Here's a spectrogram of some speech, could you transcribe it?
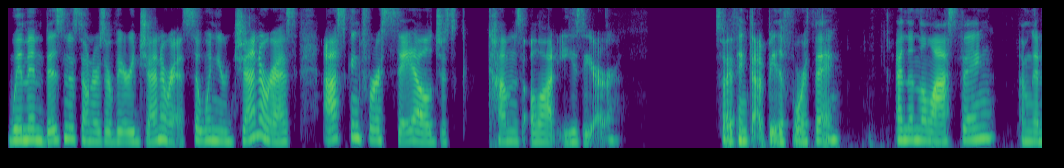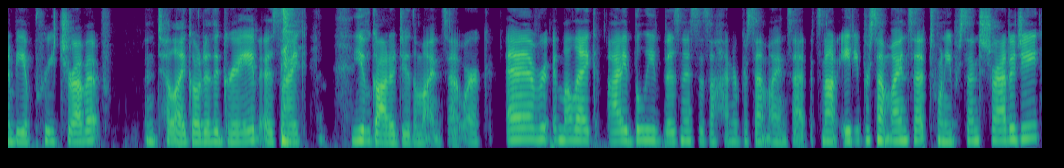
women business owners are very generous. So when you're generous, asking for a sale just comes a lot easier. So I think that would be the fourth thing. And then the last thing, I'm going to be a preacher of it until I go to the grave is like, you've got to do the mindset work. Every like, I believe business is 100% mindset. It's not 80% mindset, 20% strategy.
